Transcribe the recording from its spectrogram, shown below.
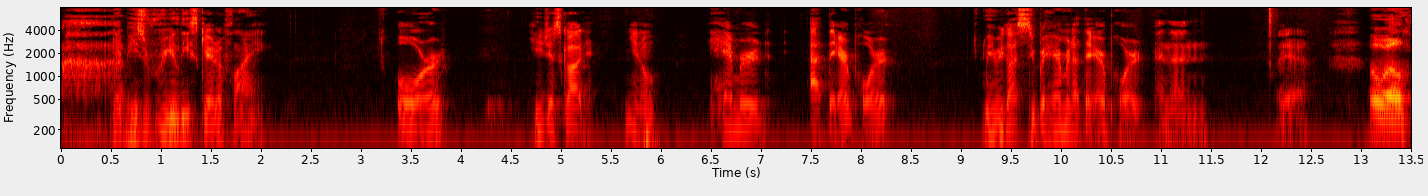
Ah, Maybe he's really scared of flying. Or he just got, you know, hammered at the airport. Maybe got super hammered at the airport and then yeah. Oh well,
